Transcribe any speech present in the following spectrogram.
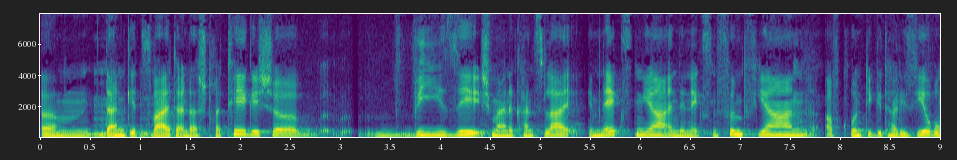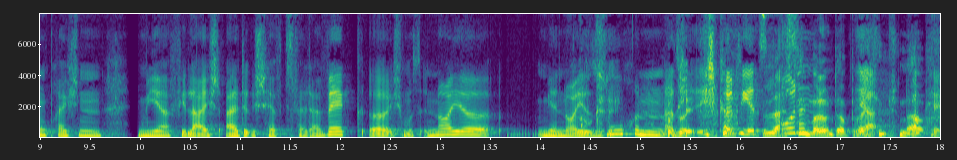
Ähm, mhm. Dann geht's mhm. weiter in das Strategische. Wie sehe ich meine Kanzlei im nächsten Jahr, in den nächsten fünf Jahren? Aufgrund Digitalisierung brechen mir vielleicht alte Geschäftsfelder weg. Äh, ich muss in neue, mir neue okay. suchen. Also okay. ich könnte jetzt. Lass mich mal unterbrechen, ja. genau. Okay.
